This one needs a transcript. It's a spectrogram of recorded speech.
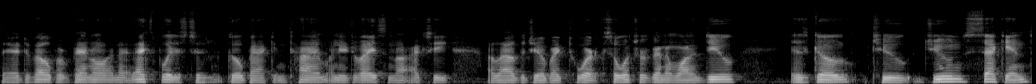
their developer panel and an exploit is to go back in time on your device and not actually allow the jailbreak to work. So what we're going to want to do is go to June 2nd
